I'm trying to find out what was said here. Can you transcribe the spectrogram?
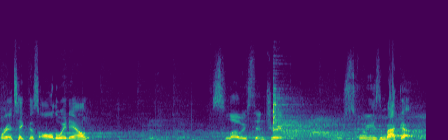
We're going to take this all the way down. Slow eccentric, and we're squeezing back up.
